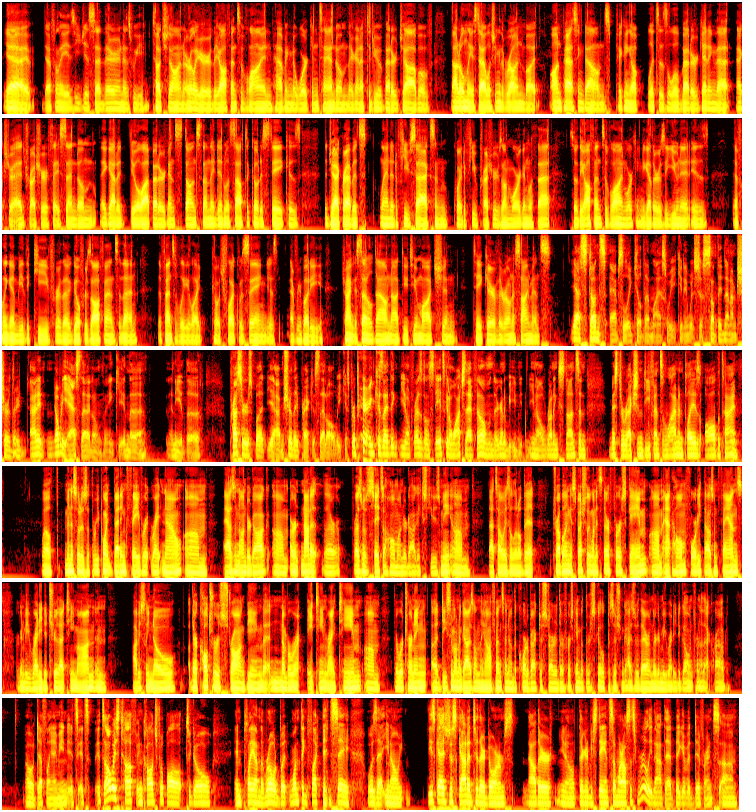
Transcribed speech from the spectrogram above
yeah, definitely, as you just said there, and as we touched on earlier, the offensive line having to work in tandem. They're going to have to do a better job of not only establishing the run, but on passing downs, picking up blitzes a little better, getting that extra edge rusher if they send them. They got to do a lot better against stunts than they did with South Dakota State because the Jackrabbits landed a few sacks and quite a few pressures on Morgan with that. So the offensive line working together as a unit is definitely going to be the key for the Gophers offense. And then defensively, like Coach Fleck was saying, just everybody trying to settle down, not do too much, and take care of their own assignments yeah, stunts absolutely killed them last week, and it was just something that I'm sure they. I didn't. Nobody asked that. I don't think in the in any of the pressers, but yeah, I'm sure they practiced that all week is preparing because I think you know Fresno State's going to watch that film and they're going to be you know running stunts and misdirection defensive lineman plays all the time. Well, Minnesota is a three point betting favorite right now um, as an underdog, um, or not a the Fresno State's a home underdog. Excuse me. Um, that's always a little bit troubling, especially when it's their first game um, at home. Forty thousand fans are going to be ready to cheer that team on, and obviously know their culture is strong, being the number eighteen ranked team. Um, they're returning a decent amount of guys on the offense. I know the quarterback just started their first game, but their skill position guys are there, and they're going to be ready to go in front of that crowd. Oh, definitely. I mean, it's it's it's always tough in college football to go and play on the road. But one thing Fleck did say was that you know these guys just got into their dorms. Now they're, you know, they're going to be staying somewhere else. It's really not that big of a difference. Um,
